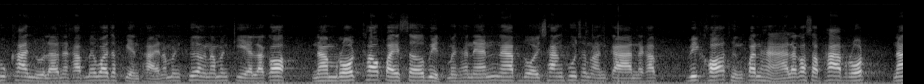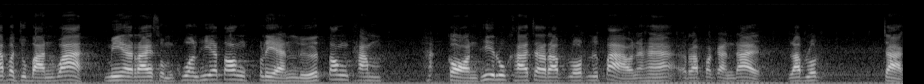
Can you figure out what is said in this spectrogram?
ทุกคันอยู่แล้วนะครับ ไม่ว่าจะเปลี่ยนถ่ายน้ำมันเครื่องน้ำมันเกียร์แล้วก็นำรถเข้าไปเซอร์วิสมันทนแนนนะครับ โดยช่างผู้ชำนาญการนะครับ วิเคราะห์ถึงปัญหาแล้วก็สภาพรถณปัจจุบันว่ามีอะไรสมควรที่จะต้องเปลี่ยนหรือต้องทำ ก่อนที่ลูกค้าจะรับรถหรือเปล่านะฮะ รับประกันได้รับรถจาก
